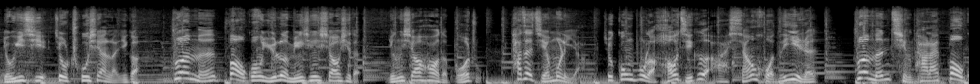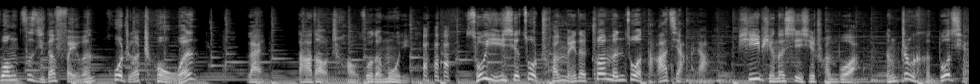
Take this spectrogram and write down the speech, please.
有一期就出现了一个专门曝光娱乐明星消息的营销号的博主，他在节目里啊就公布了好几个啊想火的艺人，专门请他来曝光自己的绯闻或者丑闻，来达到炒作的目的。所以一些做传媒的专门做打假呀、批评的信息传播啊，能挣很多钱。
